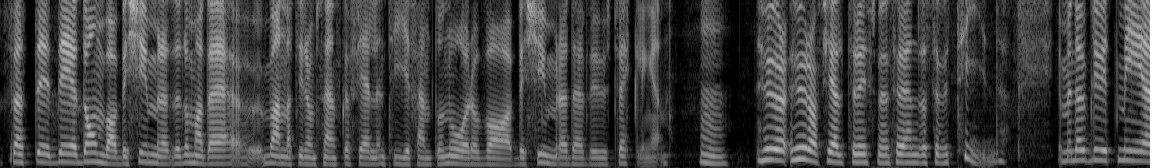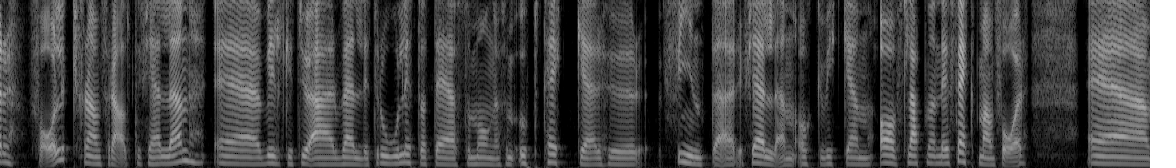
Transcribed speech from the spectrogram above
så att det, det de var bekymrade, de hade vandrat i de svenska fjällen 10-15 år och var bekymrade över utvecklingen. Mm. Hur, hur har fjällturismen förändrats över tid? Ja, men det har blivit mer folk, framförallt i fjällen, eh, vilket ju är väldigt roligt att det är så många som upptäcker hur fint det är i fjällen och vilken avslappnande effekt man får. Eh,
